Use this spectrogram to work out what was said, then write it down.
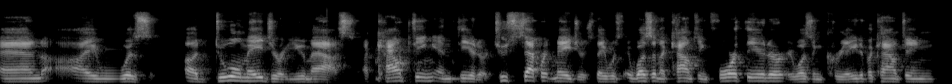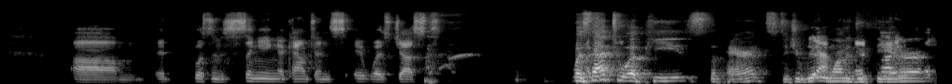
and I was a dual major at UMass, accounting and theater, two separate majors. They was it wasn't accounting for theater. It wasn't creative accounting. Um, it wasn't singing accountants. It was just was that to appease the parents? Did you really yeah, want to do theater? A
